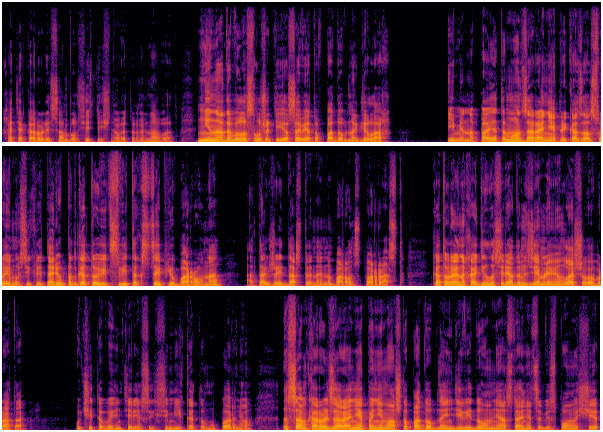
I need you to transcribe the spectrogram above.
Хотя король и сам был частично в этом виноват. Не надо было слушать ее советов в подобных делах. Именно поэтому он заранее приказал своему секретарю подготовить свиток с цепью барона — а также и дарственное на баронство Раст, которое находилось рядом с землями младшего брата. Учитывая интересы их семьи к этому парню, сам король заранее понимал, что подобный индивидуум не останется без помощи.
